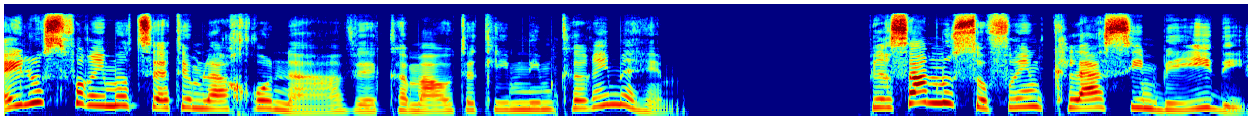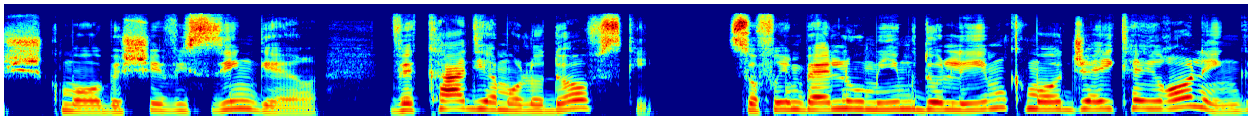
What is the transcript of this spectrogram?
אילו ספרים הוצאתם לאחרונה וכמה עותקים נמכרים מהם? פרסמנו סופרים קלאסיים ביידיש, כמו בשביס זינגר וקדיה מולודובסקי, סופרים בינלאומיים גדולים כמו ג'יי קיי רולינג,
